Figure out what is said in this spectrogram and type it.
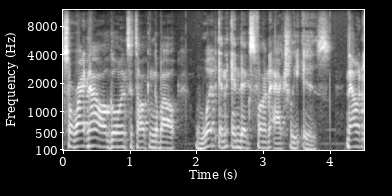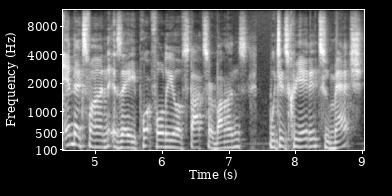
So right now I'll go into talking about what an index fund actually is. Now an index fund is a portfolio of stocks or bonds which is created to match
